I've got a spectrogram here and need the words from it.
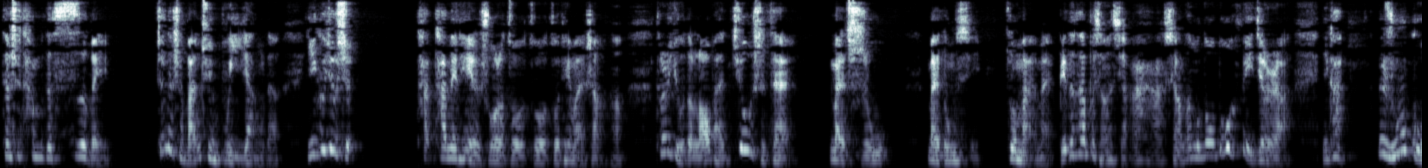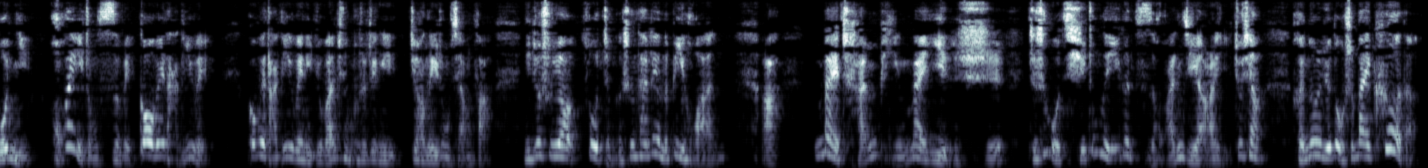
但是他们的思维真的是完全不一样的。一个就是。他他那天也说了，昨昨昨天晚上哈，他说有的老板就是在卖食物，卖东西、做买卖，别的他不想想啊，想那么多多费劲儿啊！你看，那如果你换一种思维，高维打低维，高维打低维，你就完全不是这个这样的一种想法，你就是要做整个生态链的闭环啊，卖产品、卖饮食，只是我其中的一个子环节而已。就像很多人觉得我是卖课的，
